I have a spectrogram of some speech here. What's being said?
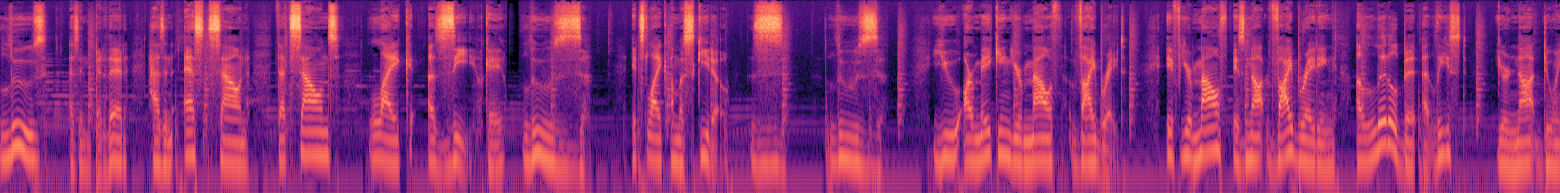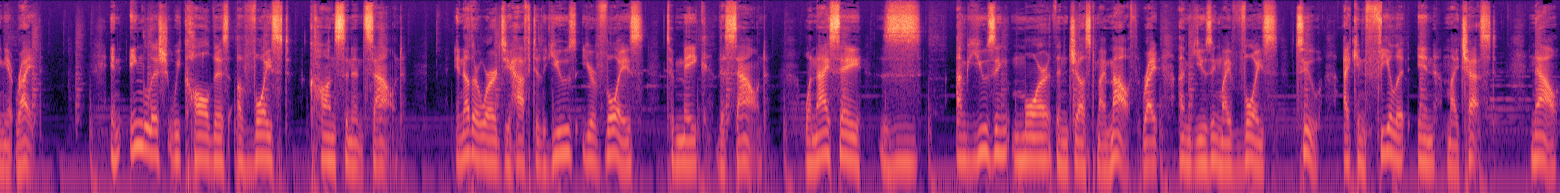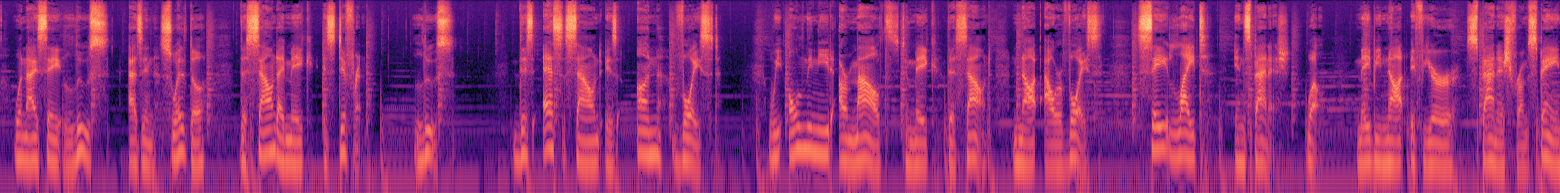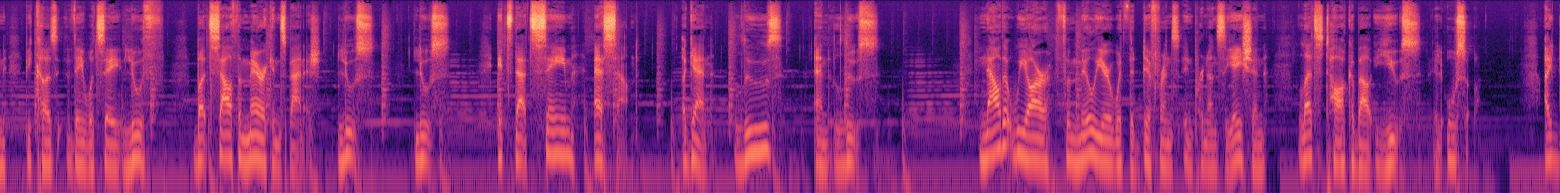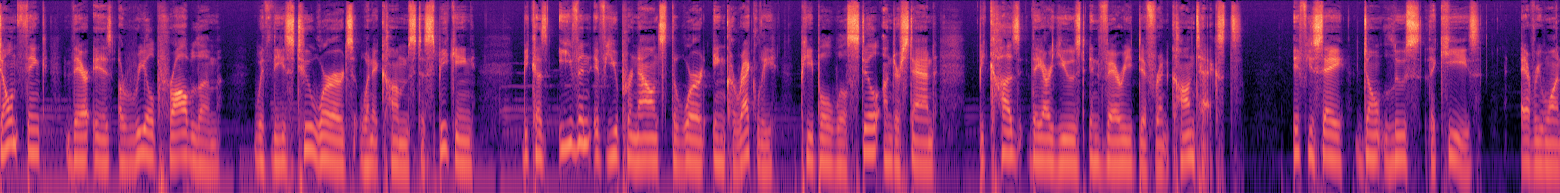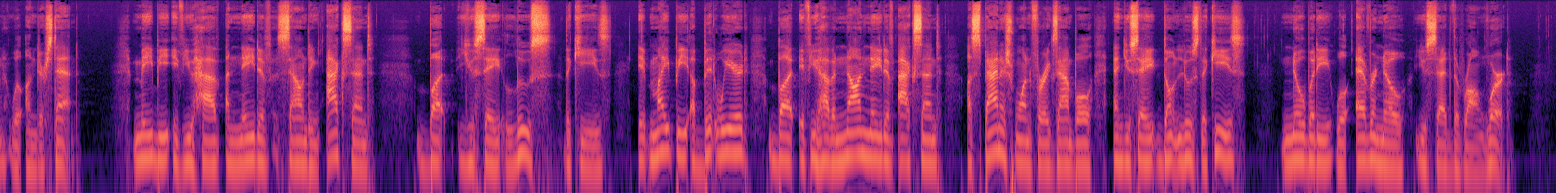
Lose, as in perder, has an S sound that sounds like a Z, okay? Lose. It's like a mosquito. Z. Lose. You are making your mouth vibrate. If your mouth is not vibrating a little bit at least, you're not doing it right. In English, we call this a voiced consonant sound. In other words, you have to use your voice to make the sound. When I say z, I'm using more than just my mouth, right? I'm using my voice too. I can feel it in my chest. Now, when I say loose, as in suelto, the sound I make is different. Loose. This S sound is unvoiced. We only need our mouths to make this sound, not our voice. Say light in Spanish. Well, maybe not if you're Spanish from Spain because they would say luz, but South American Spanish, luz, luz. It's that same S sound. Again, lose and loose. Now that we are familiar with the difference in pronunciation, let's talk about use, el uso. I don't think there is a real problem with these two words when it comes to speaking, because even if you pronounce the word incorrectly, people will still understand because they are used in very different contexts. If you say, don't loose the keys, everyone will understand. Maybe if you have a native sounding accent, but you say loose the keys, it might be a bit weird, but if you have a non native accent, a Spanish one, for example, and you say don't lose the keys, nobody will ever know you said the wrong word.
